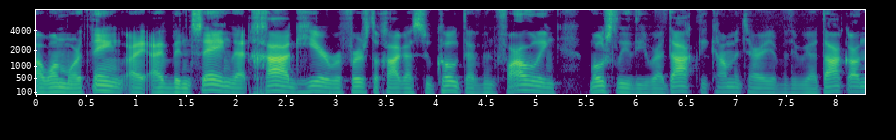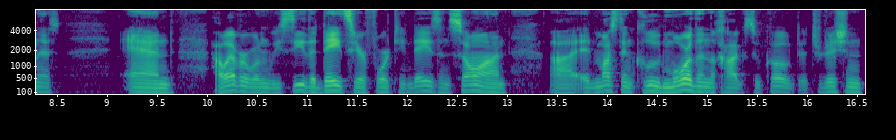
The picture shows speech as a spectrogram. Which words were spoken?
uh, one more thing. I, have been saying that Chag here refers to Chag Sukkot. I've been following mostly the Radak, the commentary of the Radak on this. And however, when we see the dates here, 14 days and so on, uh, it must include more than the Chag Sukkot, a tradition,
